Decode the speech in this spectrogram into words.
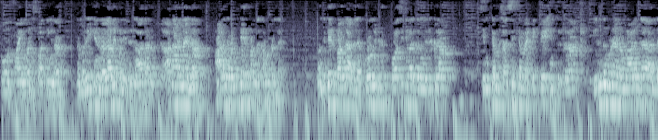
four five months பாத்தீங்கன்னா நம்ம ரீஜன் நல்லாவே பண்ணிட்டு இருக்கு. ஆதார் ஆதார்னா என்ன? ஆளுங்க வந்துட்டே இருப்பாங்க கவுண்டர்ல வந்துட்டே இருப்பாங்க. அதுல கோவிட் பாசிட்டிவா இருக்கிறவங்க இருக்கலாம். சிம்டம்ஸ் அசிம்டமேட்டிக் பேஷண்ட்ஸ் இருக்கலாம். இருந்து கூட நம்ம ஆளுங்க அந்த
